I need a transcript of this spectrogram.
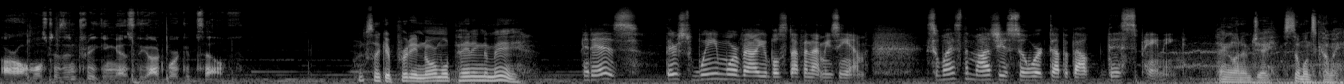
are almost as intriguing as the artwork itself. Looks like a pretty normal painting to me. It is. There's way more valuable stuff in that museum. So why is the Maggia so worked up about this painting? Hang on, MJ. Someone's coming.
